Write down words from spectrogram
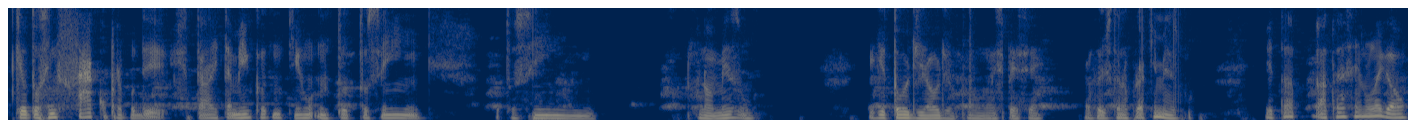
Porque eu tô sem saco pra poder editar. E também que eu não tenho. Tô, tô sem. Eu tô sem. Não é mesmo? Editor de áudio no SPC. Eu tô editando por aqui mesmo. E tá até sendo legal.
